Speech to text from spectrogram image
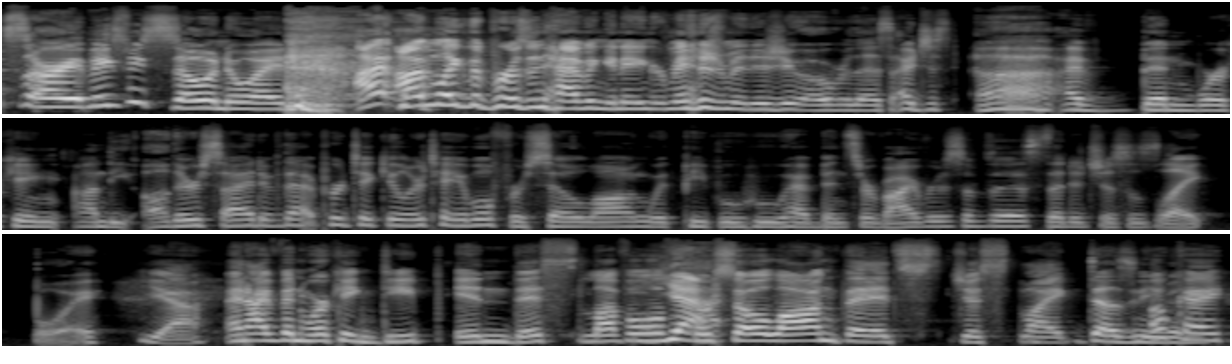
Sorry, it makes me so annoyed. I, I'm like the person having an anger management issue over this. I just, uh, I've been working on the other side of that particular table for so long with people who have been survivors of this that it just is like, boy, yeah. And I've been working deep in this level Yeah. for so long that it's just like, doesn't even. okay.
